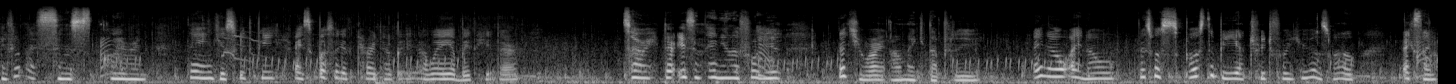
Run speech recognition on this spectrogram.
I feel my sins clearing. Thank you, sweet pea. I suppose I get carried away a bit here there. Sorry, there isn't any left for you. Don't you worry, I'll make it up to you. I know, I know. This was supposed to be a treat for you as well. Next time.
